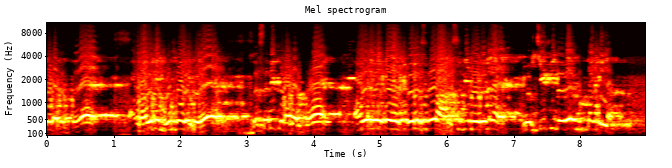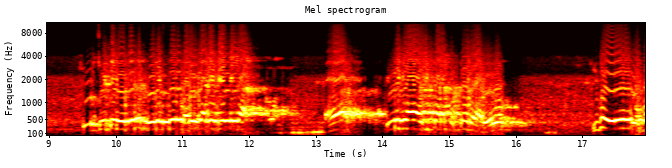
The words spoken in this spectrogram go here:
ಕೊಡೋದಂತೆ, ಅವ್ರ ಅವಧಿ ಮುಗಿದೋಗಿದೆ. ರಸೀದಿ ಕೊಡೋದಂತೆ. ಅವರಿಗೆ ಪೊಲೀಸ್ನವರು ಆ ರಸೀದಿ ನೋಡಿದ್ರೆ ಇವ್ರ ಚೀಟಿ ನೋಡಿದ್ರೆ ಮುಟ್ಟಂಗಿಲ್ಲ. ಇವ್ರ ಚೀಟಿ ನೋಡಿದ್ರೆ ತೋರಿಸ್ತಾರೆ ಮರುಗಾಡಿ ಆ, ಇವರಿಗೆ ಅಧಿಕಾರ ಕೊಟ್ಟವರು ಯಾರು? ಇದು ಒಬ್ಬ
